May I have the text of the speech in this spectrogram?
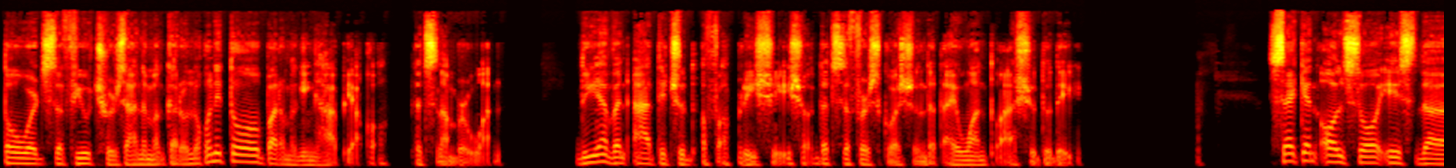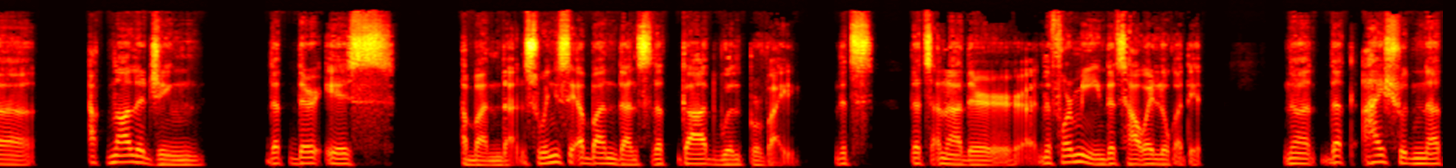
towards the future. Sana magkaroon ako nito para maging happy ako. That's number one. Do you have an attitude of appreciation? That's the first question that I want to ask you today. Second also is the acknowledging that there is abundance. When you say abundance, that God will provide. That's that's another for me, that's how I look at it. Not that I should not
